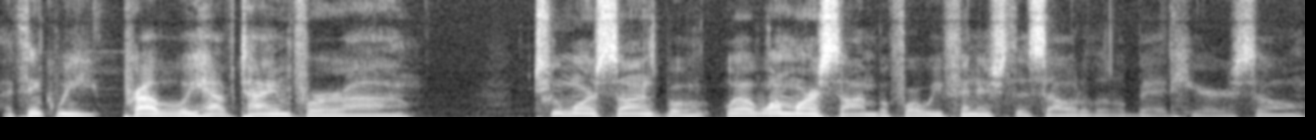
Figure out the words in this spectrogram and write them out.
I think we probably have time for uh, two more songs, but well, one more song before we finish this out a little bit here. So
